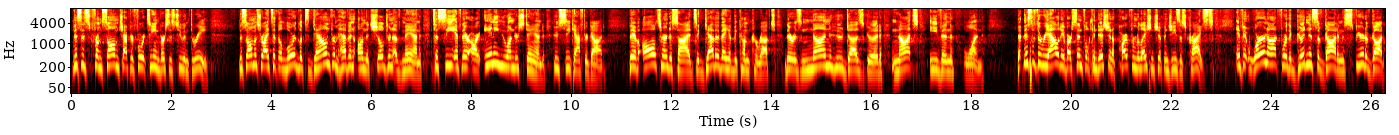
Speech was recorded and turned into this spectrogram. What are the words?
This is from Psalm chapter 14, verses 2 and 3. The psalmist writes that the Lord looks down from heaven on the children of man to see if there are any who understand, who seek after God. They have all turned aside. Together they have become corrupt. There is none who does good, not even one. That this is the reality of our sinful condition apart from relationship in Jesus Christ. If it were not for the goodness of God and the Spirit of God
